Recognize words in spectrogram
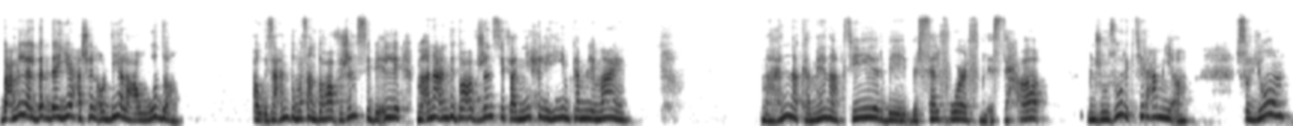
بعمل لها اللي بدها إياه عشان أرضيها لعوضها. أو إذا عنده مثلا ضعف جنسي بيقول لي ما أنا عندي ضعف جنسي فمنيح اللي هي مكملة معي. ما عندنا كمان كثير بال self-worth بالاستحقاق. من جذور كثير عميقة. so اليوم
